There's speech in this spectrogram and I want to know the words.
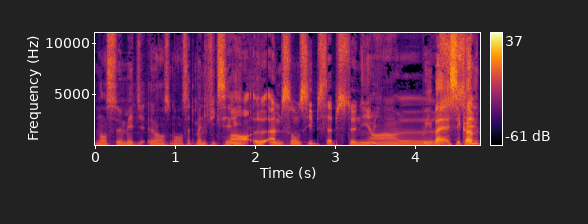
dans, ce média, dans, dans cette magnifique série. Alors, euh, âme sensible s'abstenir. Oui. hein, euh, oui, bah, c'est quand même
